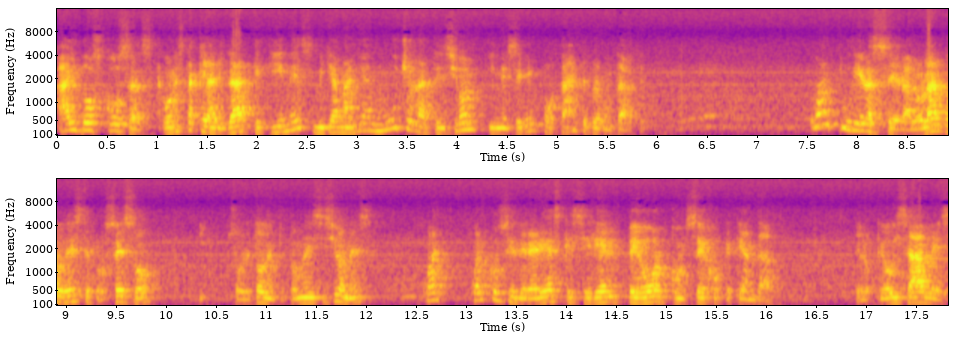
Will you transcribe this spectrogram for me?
Hay dos cosas, con esta claridad que tienes, me llamarían mucho la atención y me sería importante preguntarte. ¿Cuál pudiera ser a lo largo de este proceso, y sobre todo en tu toma de decisiones, cuál ¿cuál considerarías que sería el peor consejo que te han dado? De lo que hoy sabes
